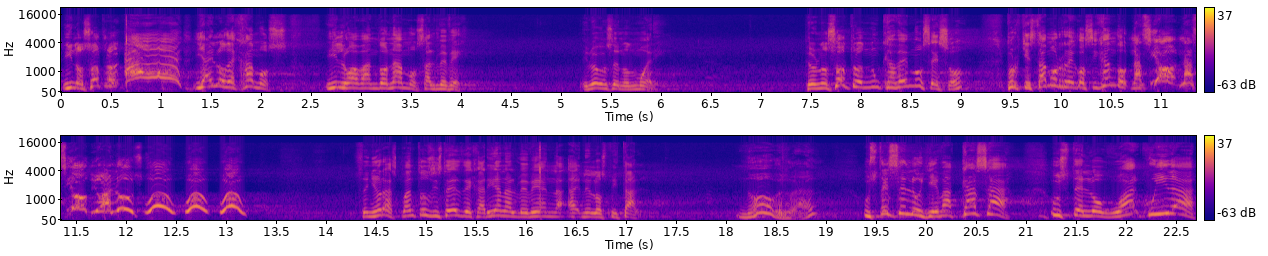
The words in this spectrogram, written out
y nosotros, ¡ah! Y ahí lo dejamos y lo abandonamos al bebé. Y luego se nos muere. Pero nosotros nunca vemos eso porque estamos regocijando. Nació, nació, dio a luz. Señoras, ¿cuántos de ustedes dejarían al bebé en, en el hospital? No, ¿verdad? Usted se lo lleva a casa usted lo cuida,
